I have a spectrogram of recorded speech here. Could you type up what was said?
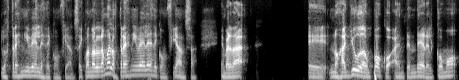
los tres niveles de confianza. Y cuando hablamos de los tres niveles de confianza, en verdad eh, nos ayuda un poco a entender el cómo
